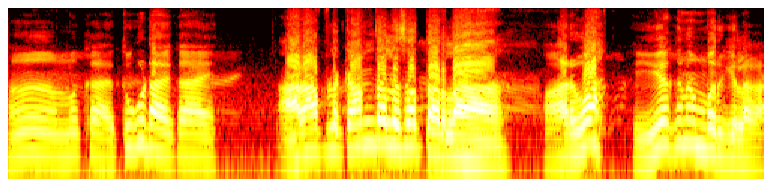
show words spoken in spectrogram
हा मग काय? तू कुठं आहे? काय? अरे आपलं काम झालं सातारला. अरे वा एक नंबर गेला का?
